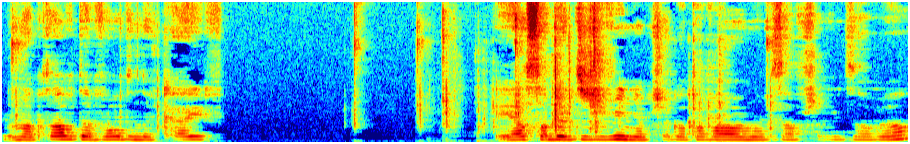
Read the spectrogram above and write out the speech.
No naprawdę wodny cave. Ja sobie drzwi nie przygotowałem jak zawsze widzowie.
